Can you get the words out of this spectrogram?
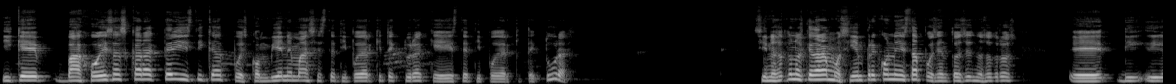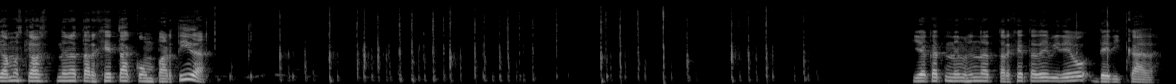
y que bajo esas características, pues conviene más este tipo de arquitectura que este tipo de arquitecturas. Si nosotros nos quedáramos siempre con esta, pues entonces nosotros eh, digamos que vamos a tener una tarjeta compartida. Y acá tenemos una tarjeta de video dedicada.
